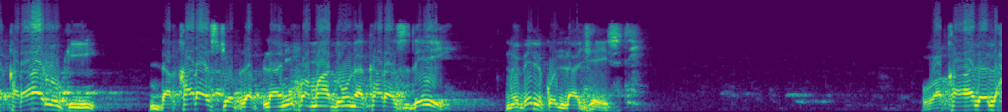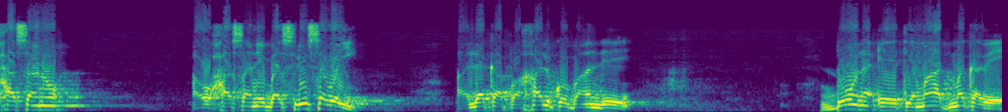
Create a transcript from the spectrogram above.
اقرارو کی د قرض چې د پلانی په ما دون قرض دی نو بالکل لا جایز دی وقال الحسن او حسن بصری سوی الکه په خلکو باندې دون اعتماد مکوي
